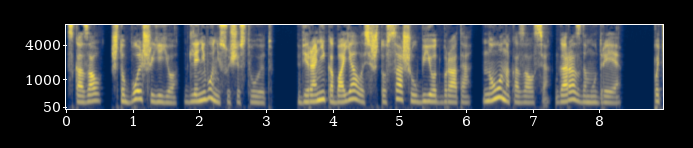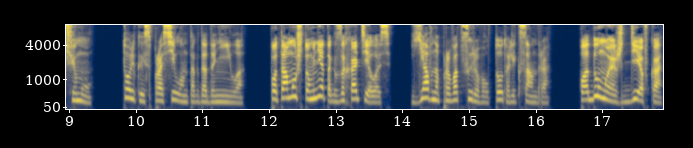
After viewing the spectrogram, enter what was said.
сказал, что больше ее для него не существует. Вероника боялась, что Саша убьет брата, но он оказался гораздо мудрее. «Почему?» Только и спросил он тогда Даниила. «Потому что мне так захотелось!» Явно провоцировал тот Александра. «Подумаешь, девка,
